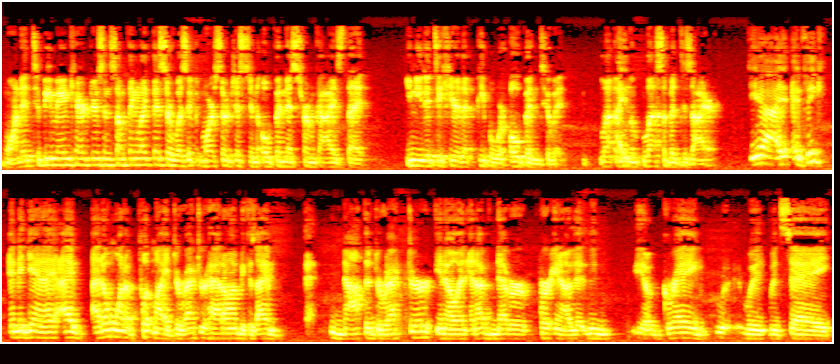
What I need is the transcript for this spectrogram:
wanted to be main characters in something like this, or was it more so just an openness from guys that you needed to hear that people were open to it, less of a desire? Yeah, I, I think, and again, I, I, I don't want to put my director hat on because I am not the director, you know, and, and I've never heard, you know, you know, Greg w- would, would say,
